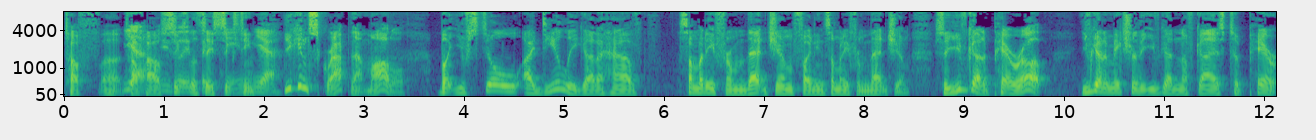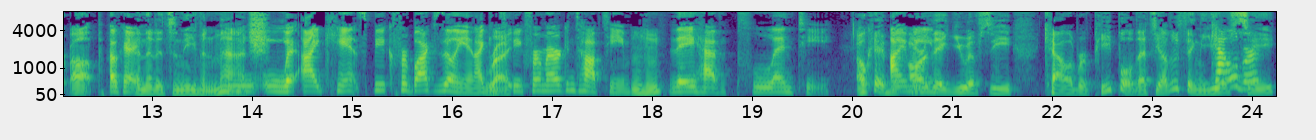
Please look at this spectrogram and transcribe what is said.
tough uh, tough Yeah, house. it's let's say sixteen. yeah. you can scrap that model, but you've still ideally got to have somebody from that gym fighting somebody from that gym. So you've got to pair up. You've got to make sure that you've got enough guys to pair up. Okay. and that it's an even match. I can't speak for Blackzilian. I can Right. Mm-hmm. speak for American Top Team. They have plenty. Okay, but I are mean- they UFC caliber people? That's the other thing. The Caliber, UFC,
